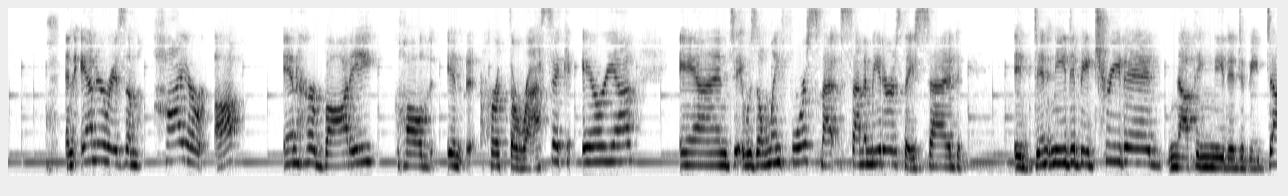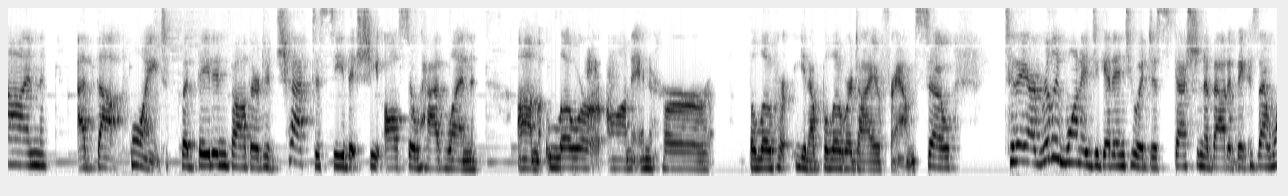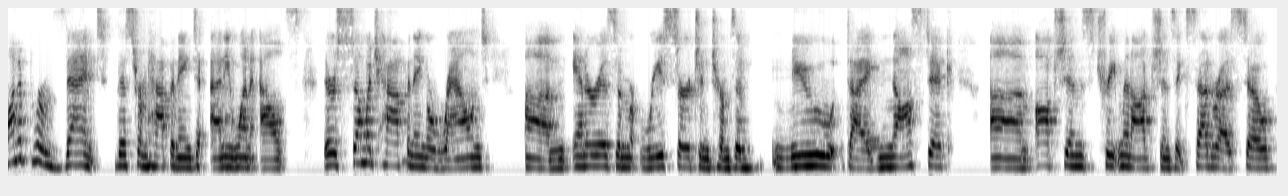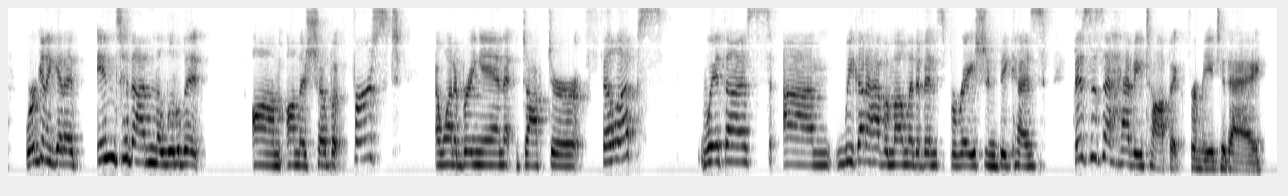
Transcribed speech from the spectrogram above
an aneurysm higher up in her body called in her thoracic area. And it was only four centimeters. They said it didn't need to be treated, nothing needed to be done at that point. But they didn't bother to check to see that she also had one um, lower on in her below her, you know, below her diaphragm. So today I really wanted to get into a discussion about it because I want to prevent this from happening to anyone else. There's so much happening around um, aneurysm research in terms of new diagnostic um, options, treatment options, etc. So we're going to get into that in a little bit um, on the show. But first, I want to bring in Dr. Phillips with us. Um, we got to have a moment of inspiration because this is a heavy topic for me today.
